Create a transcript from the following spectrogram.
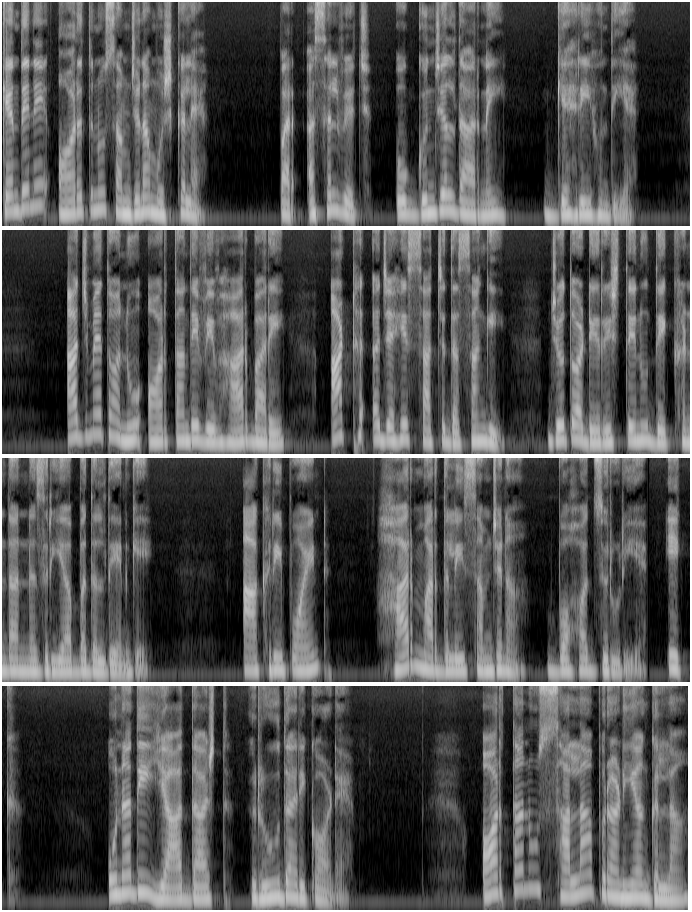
ਕਹਿੰਦੇ ਨੇ ਔਰਤ ਨੂੰ ਸਮਝਣਾ ਮੁਸ਼ਕਲ ਹੈ, ਪਰ ਅਸਲ ਵਿੱਚ ਉਹ ਗੁੰਝਲਦਾਰ ਨਹੀਂ, ਗਹਿਰੀ ਹੁੰਦੀ ਹੈ। ਅੱਜ ਮੈਂ ਤੁਹਾਨੂੰ ਔਰਤਾਂ ਦੇ ਵਿਵਹਾਰ ਬਾਰੇ 8 ਅਜਿਹੇ ਸੱਚ ਦੱਸਾਂਗੀ, ਜੋ ਤੁਹਾਡੇ ਰਿਸ਼ਤੇ ਨੂੰ ਦੇਖਣ ਦਾ ਨਜ਼ਰੀਆ ਬਦਲ ਦੇਣਗੇ। ਆਖਰੀ ਪੁਆਇੰਟ ਹਰ ਮਰਦ ਲਈ ਸਮਝਣਾ ਬਹੁਤ ਜ਼ਰੂਰੀ ਹੈ। 1 ਉਹਨਾਂ ਦੀ ਯਾਦਦਾਸ਼ਤ ਰੂਹ ਦਾ ਰਿਕਾਰਡ ਹੈ। ਔਰਤਾਂ ਨੂੰ ਸਾਲਾਂ ਪੁਰਾਣੀਆਂ ਗੱਲਾਂ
